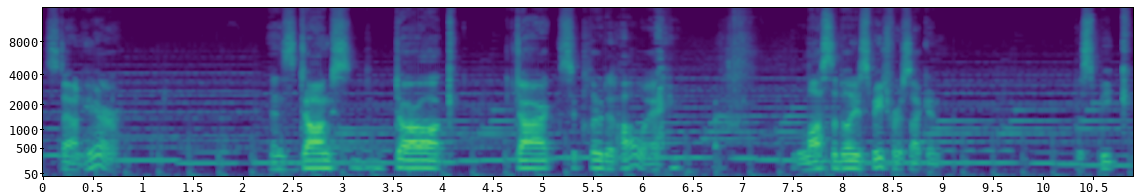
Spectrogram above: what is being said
It's down here. In this donk's dark, dark, secluded hallway. Lost the ability to speech for a second. To speak.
